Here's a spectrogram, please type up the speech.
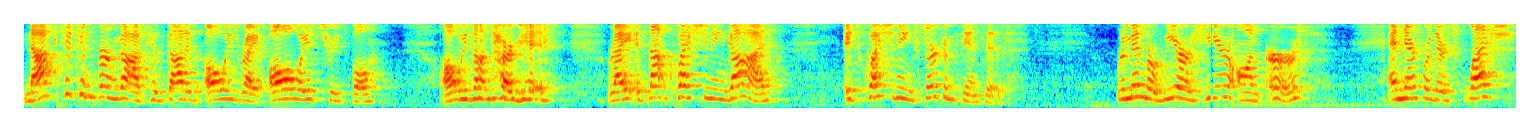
Not to confirm God, because God is always right, always truthful, always on target, right? It's not questioning God, it's questioning circumstances. Remember, we are here on earth, and therefore there's flesh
